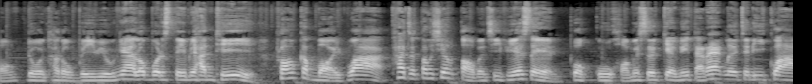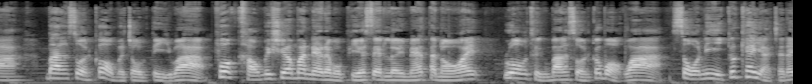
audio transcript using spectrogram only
2 โดนถล่มรีวิวแง่ลบบน Steam ในทันที พร้อมกับบอกอีกว่าถ้าจะต้องเชื่อมต่อบัญชี PSN พวกกูขอไม่ซื้อเกมนี้แต่แรกเลยจะดีกว่า บางส่วนก็ออกมาโจมตีว่า พวกเขาไม่เชื่อมั่นในระบบ PSN เลยแม้แต่น้อย รวมถึงบางส่วนก็บอกว่า Sony ก็แค่อยากจะได้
